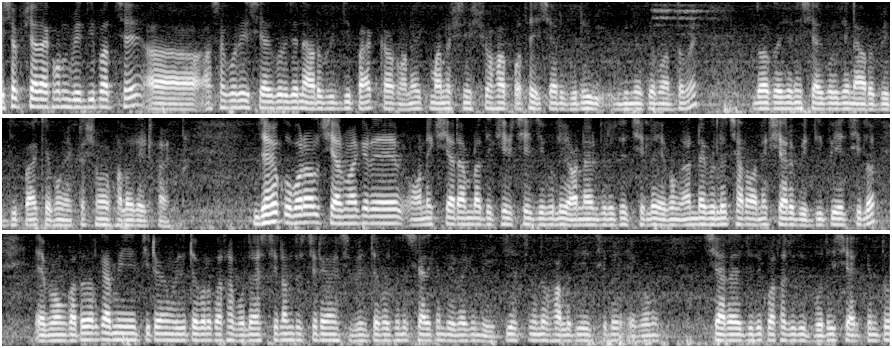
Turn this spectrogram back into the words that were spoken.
এইসব শেয়ার এখন বৃদ্ধি পাচ্ছে। আশা করি শেয়ারগুলি যেন আরও বৃদ্ধি পাক, কারণ অনেক মানুষ নিঃস্ব হওয়ার পথে এই শেয়ারগুলি বিনিয়োগের মাধ্যমে দয়া করে যেন শেয়ারগুলি যেন আরও বৃদ্ধি পাক এবং একটা সময় ভালো রেট পাক যাই হোক ওভারঅল শেয়ার মার্কেটে অনেক শেয়ার আমরা দেখিয়েছি যেগুলি আন্ডার ভ্যালুতে ছিল এবং আন্ডার ভ্যালু ছাড়া অনেক শেয়ার বৃদ্ধি পেয়েছিল। এবং গতকালকে আমি চিটাগাং ভেজিটেবল কথা বলে আসছিলাম তো চিটাগাং ভেজিটেবল কিন্তু শেয়ার কিন্তু এবার কিন্তু ইতিহাস কিন্তু ভালো দিয়েছিল এবং শেয়ারের যদি কথা যদি বলি শেয়ার কিন্তু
